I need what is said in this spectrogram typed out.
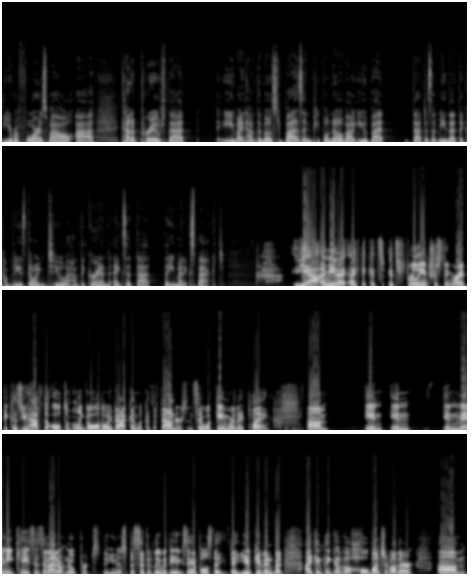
year before as well, uh, kind of proved that you might have the most buzz and people know about you, but that doesn't mean that the company is going to have the grand exit that that you might expect. Yeah, I mean, I, I, think it's it's really interesting, right? Because you have to ultimately go all the way back and look at the founders and say what game were they playing. Mm-hmm. Um, in in in many cases, and I don't know, per, you know, specifically with the examples that, that you've given, but I can think of a whole bunch of other um,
